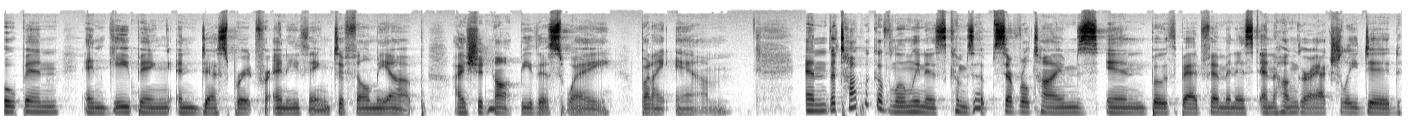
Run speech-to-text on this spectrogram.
open and gaping and desperate for anything to fill me up. I should not be this way, but I am." And the topic of loneliness comes up several times in both Bad Feminist and Hunger. I actually did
